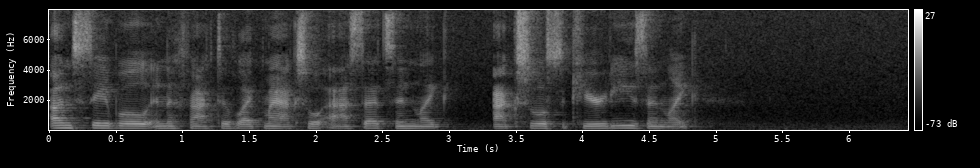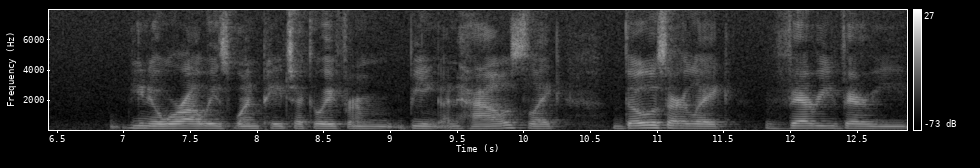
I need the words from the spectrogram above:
unstable in the fact of like my actual assets and like actual securities and like you know, we're always one paycheck away from being unhoused. Like, those are like very, very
